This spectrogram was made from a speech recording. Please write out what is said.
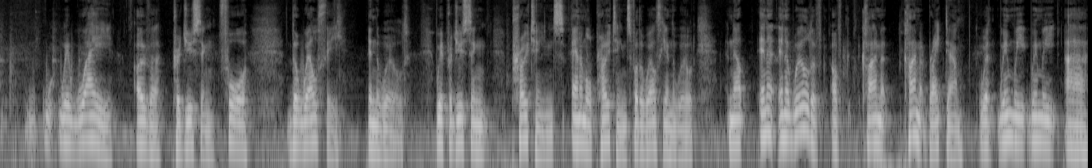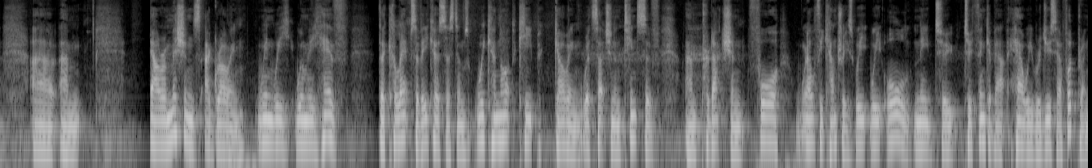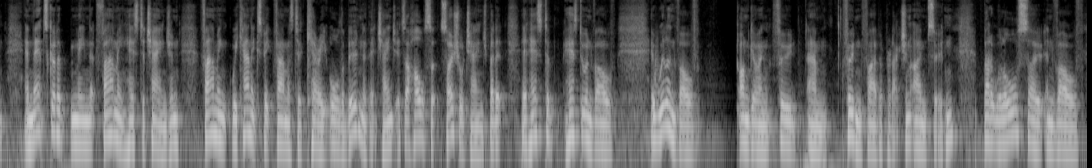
we're way over producing for the wealthy in the world. We're producing proteins, animal proteins for the wealthy in the world. Now, in a in a world of, of climate climate breakdown, when we when we are, uh, um, our emissions are growing, when we when we have the collapse of ecosystems, we cannot keep going with such an intensive um, production for wealthy countries. We we all need to to think about how we reduce our footprint, and that's got to mean that farming has to change. And farming, we can't expect farmers to carry all the burden of that change. It's a whole so- social change, but it it has to has to involve, it will involve ongoing food um, food and fibre production, I'm certain, but it will also involve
